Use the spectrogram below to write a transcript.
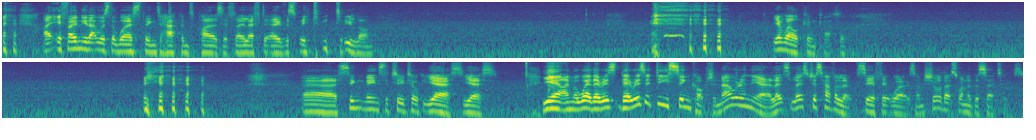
I, if only that was the worst thing to happen to pilots if they left it overspeeding too long. You're welcome, Castle. uh, sync means the two talk. Yes, yes. Yeah, I'm aware there is there is a desync option. Now we're in the air. Let's let's just have a look, see if it works. I'm sure that's one of the settings.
